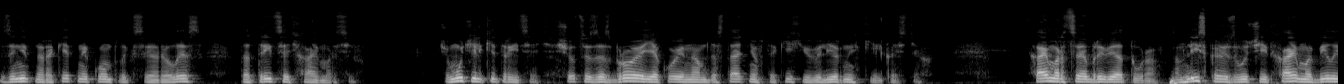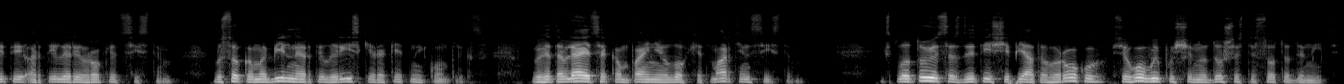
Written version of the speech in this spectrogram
зенітно-ракетні комплекси РЛС та 30 хаймарсів. Чому тільки 30? Що це за зброя, якої нам достатньо в таких ювелірних кількостях? Хаймар це абревіатура. Англійською звучить High Mobility Artillery Rocket System – високомобільний артилерійський ракетний комплекс. Виготовляється компанією Lockheed Martin System. Експлуатується з 2005 року, всього випущено до 600 одиниць.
